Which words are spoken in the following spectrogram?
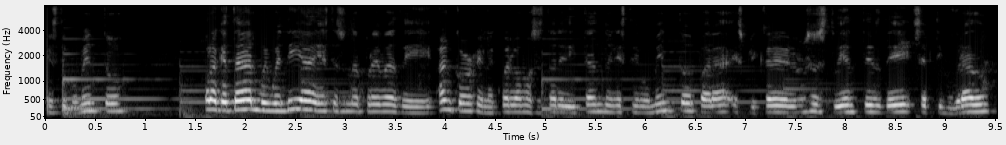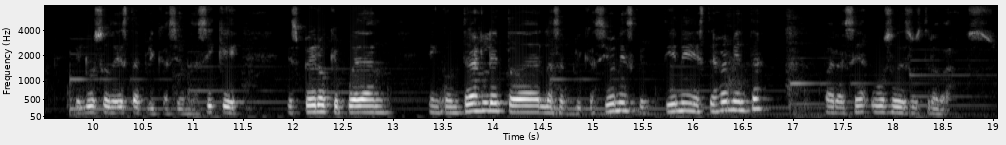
En este momento. Hola, ¿qué tal? Muy buen día. Esta es una prueba de Anchor en la cual vamos a estar editando en este momento para explicar a nuestros estudiantes de séptimo grado el uso de esta aplicación. Así que espero que puedan encontrarle todas las aplicaciones que tiene esta herramienta para hacer uso de sus trabajos.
